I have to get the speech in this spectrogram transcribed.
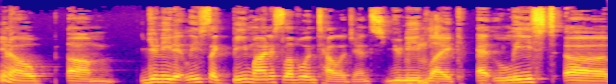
you know, um, you need at least like B minus level intelligence. You need Mm-hmm. like at least uh,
